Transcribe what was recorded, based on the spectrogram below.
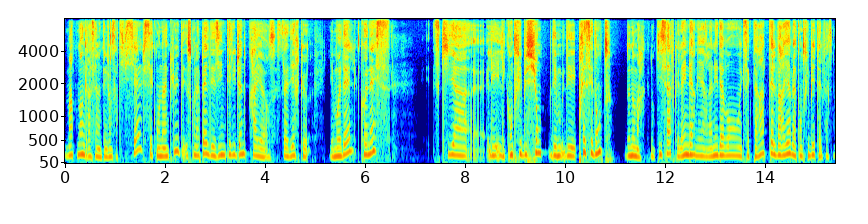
maintenant grâce à l'intelligence artificielle, c'est qu'on inclut ce qu'on appelle des intelligent priors, c'est-à-dire que les modèles connaissent ce qui a les, contributions des précédentes de nos marques. Donc ils savent que l'année dernière, l'année d'avant, etc., telle variable a contribué de telle façon.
